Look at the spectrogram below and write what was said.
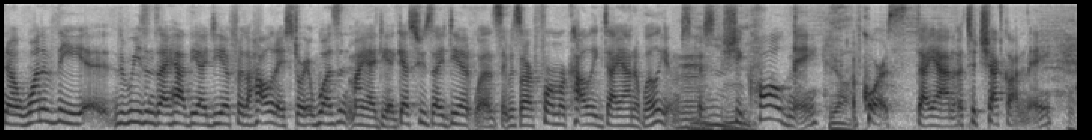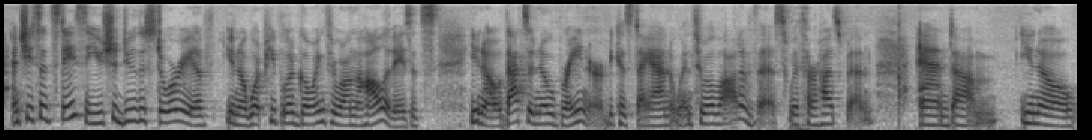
know, one of the the reasons I had the idea for the holiday story it wasn't my idea. Guess whose idea it was? It was our former colleague Diana Williams because she called me, Yeah. of course, Diana, to check on me, and she said, "Stacey, you should do the story of you know what people are going through on the holidays. It's you know that's a no-brainer because Diana went through a lot of this with her husband, and." Um, you know,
